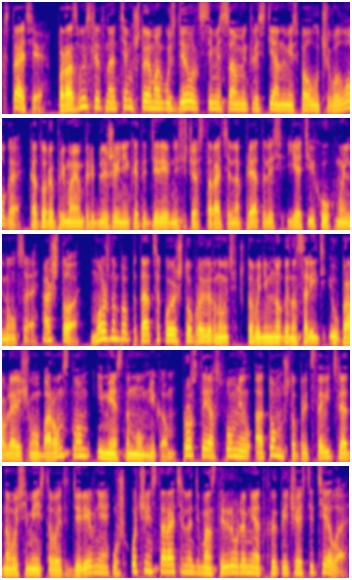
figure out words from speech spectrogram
Кстати, поразмыслив над тем, что я могу сделать с теми самыми крестьянами из паучьего лога, которые при моем приближении к этой деревне сейчас старательно прятались, я тихо ухмыльнулся. А что, можно попытаться кое-что провернуть, чтобы немного насолить и управляющему баронством, и местным умникам. Просто я вспомнил о том, что представители одного семейства в этой деревне уж очень старательно демонстрировали мне открытые части тела.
